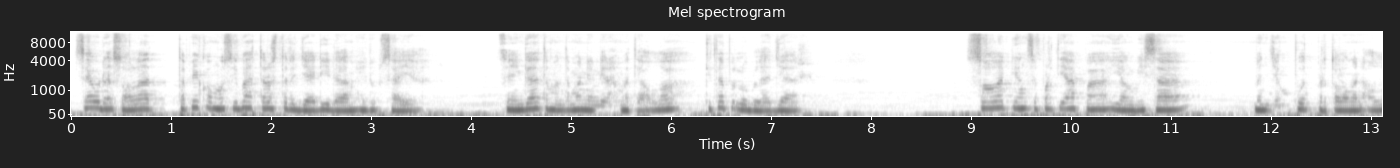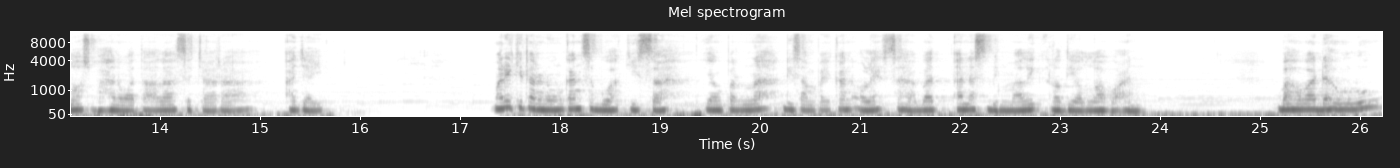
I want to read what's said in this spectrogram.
Saya udah sholat tapi kok musibah terus terjadi dalam hidup saya. Sehingga teman-teman yang dirahmati Allah, kita perlu belajar. Sholat yang seperti apa yang bisa menjemput pertolongan Allah Subhanahu wa taala secara ajaib. Mari kita renungkan sebuah kisah yang pernah disampaikan oleh sahabat Anas bin Malik radhiyallahu an bahwa dahulu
